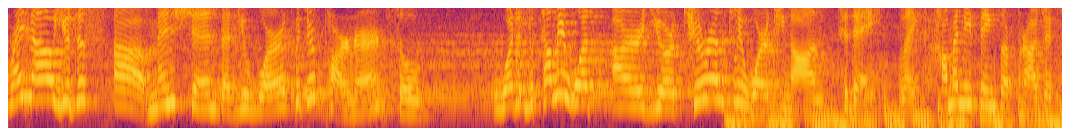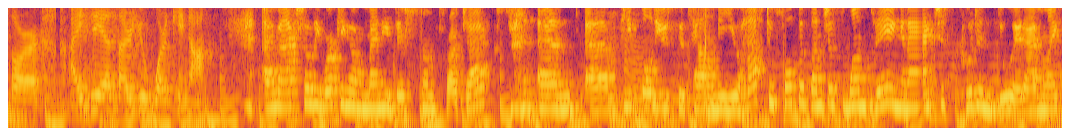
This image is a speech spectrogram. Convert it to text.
right now you just uh, mentioned that you work with your partner. So what tell me what are you currently working on today? Like how many things or projects or ideas are you working on? I'm actually working on many different projects. And um, mm-hmm. people used to tell me you have to focus on just one thing. And i just couldn't do it. I'm like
